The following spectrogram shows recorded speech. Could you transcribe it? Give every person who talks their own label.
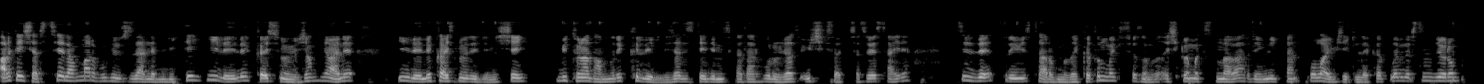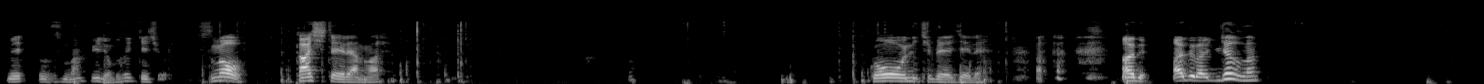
Speaker 1: Arkadaşlar selamlar. Bugün sizlerle birlikte hile ile kasino oynayacağım. Yani hile ile kasino dediğimiz şey bütün adamları clearleyeceğiz. İstediğimiz kadar vuracağız. 3x atacağız vesaire. Siz de previous tarafımıza katılmak istiyorsanız açıklama kısmında verdiğim linkten kolay bir şekilde katılabilirsiniz diyorum. Ve hızlısından videomuza geçiyoruz. Snow. Kaç TL'n var? Go 12 BG'de. hadi. Hadi lan gel lan.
